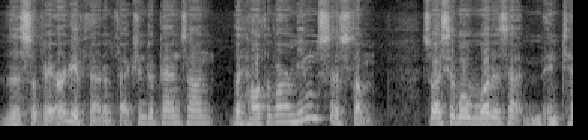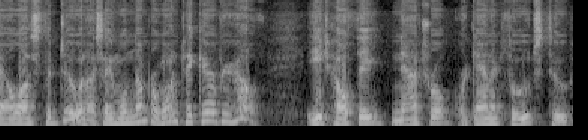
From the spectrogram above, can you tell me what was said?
the severity of that infection depends on the health of our immune system. So I said, well, what does that entail us to do? And I say, well, number one, take care of your health. Eat healthy, natural, organic foods to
